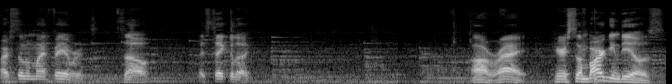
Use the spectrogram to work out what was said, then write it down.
are some of my favorites. So, let's take a look. Alright, here's some bargain deals.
